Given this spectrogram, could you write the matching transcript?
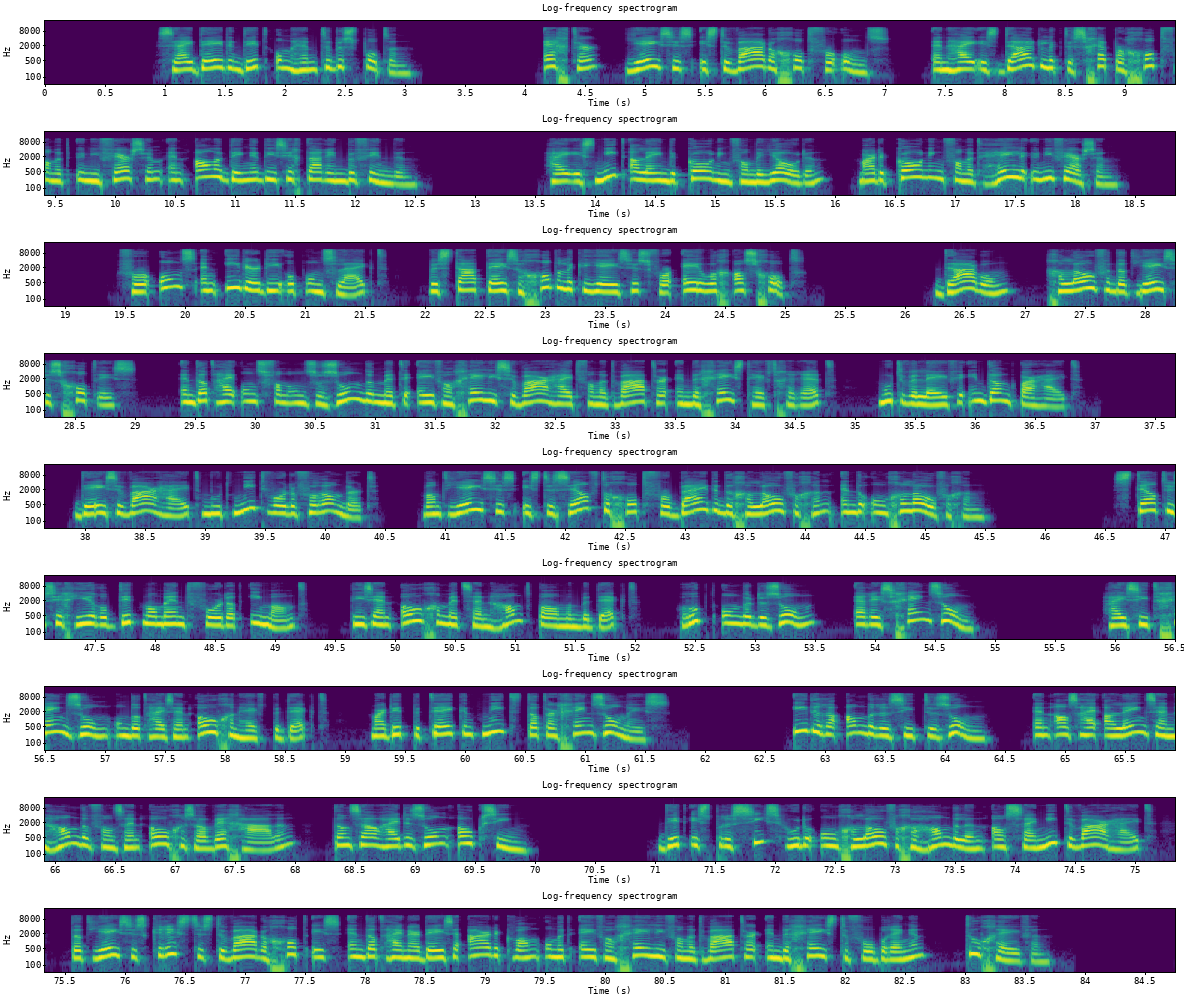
Zij deden dit om hem te bespotten. Echter, Jezus is de ware God voor ons, en Hij is duidelijk de Schepper God van het universum en alle dingen die zich daarin bevinden. Hij is niet alleen de Koning van de Joden, maar de Koning van het hele universum. Voor ons en ieder die op ons lijkt, bestaat deze goddelijke Jezus voor eeuwig als God. Daarom, geloven dat Jezus God is en dat Hij ons van onze zonden met de evangelische waarheid van het water en de geest heeft gered, moeten we leven in dankbaarheid. Deze waarheid moet niet worden veranderd, want Jezus is dezelfde God voor beide de gelovigen en de ongelovigen. Stelt u zich hier op dit moment voor dat iemand, die zijn ogen met zijn handpalmen bedekt, roept onder de zon: Er is geen zon. Hij ziet geen zon omdat hij zijn ogen heeft bedekt, maar dit betekent niet dat er geen zon is. Iedere andere ziet de zon, en als hij alleen zijn handen van zijn ogen zou weghalen, dan zou hij de zon ook zien. Dit is precies hoe de ongelovigen handelen als zij niet de waarheid, dat Jezus Christus de ware God is en dat Hij naar deze aarde kwam om het evangelie van het water en de geest te volbrengen, toegeven.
